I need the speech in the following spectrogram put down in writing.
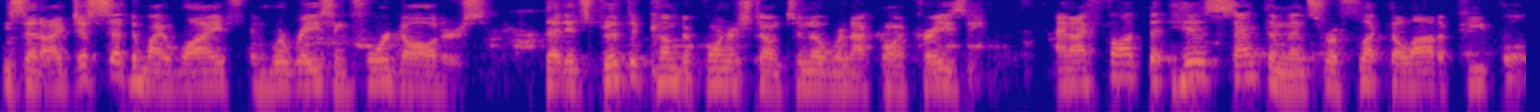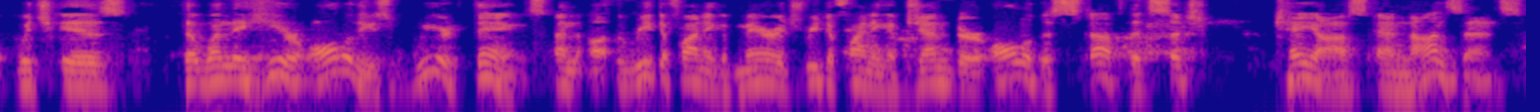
he said, I just said to my wife, and we're raising four daughters, that it's good to come to Cornerstone to know we're not going crazy. And I thought that his sentiments reflect a lot of people, which is that when they hear all of these weird things and uh, redefining of marriage, redefining of gender, all of this stuff that's such chaos and nonsense,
